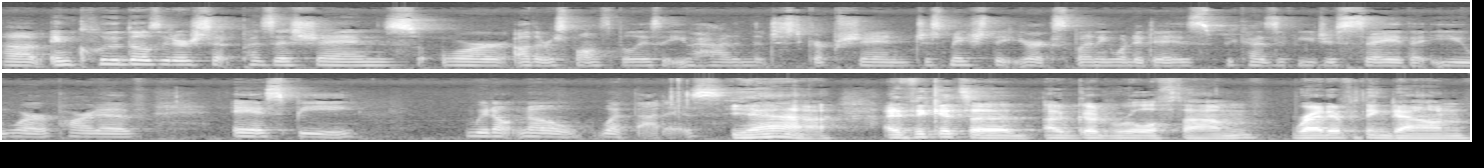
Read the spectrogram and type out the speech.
Um, include those leadership positions or other responsibilities that you had in the description. Just make sure that you're explaining what it is because if you just say that you were a part of ASB, we don't know what that is. Yeah, I think it's a, a good rule of thumb. Write everything down,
